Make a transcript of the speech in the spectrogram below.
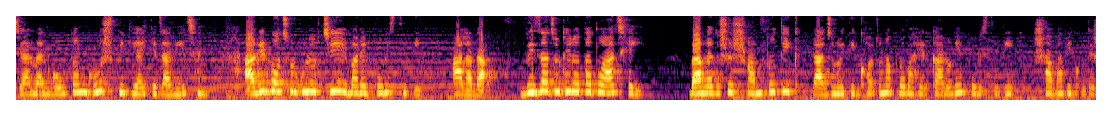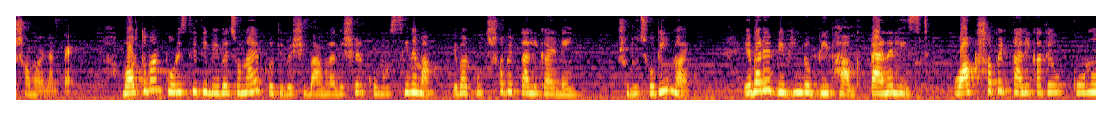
চেয়ারম্যান গৌতম ঘোষ পিটিআইকে জানিয়েছেন, আগের বছরগুলোর চেয়ে এবারের পরিস্থিতি আলাদা। ভিসা জটিলতা তো আছেই। বাংলাদেশের সাম্প্রতিক রাজনৈতিক ঘটনা প্রবাহের কারণে পরিস্থিতি স্বাভাবিক হতে সময় লাগবে। বর্তমান পরিস্থিতি বিবেচনায় প্রতিবেশী বাংলাদেশের কোনো সিনেমা এবার উৎসবের তালিকায় নেই। শুধু ছবিই নয়, এবারের বিভিন্ন বিভাগ, প্যানেলিস্ট ওয়ার্কশপের তালিকাতেও কোনো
